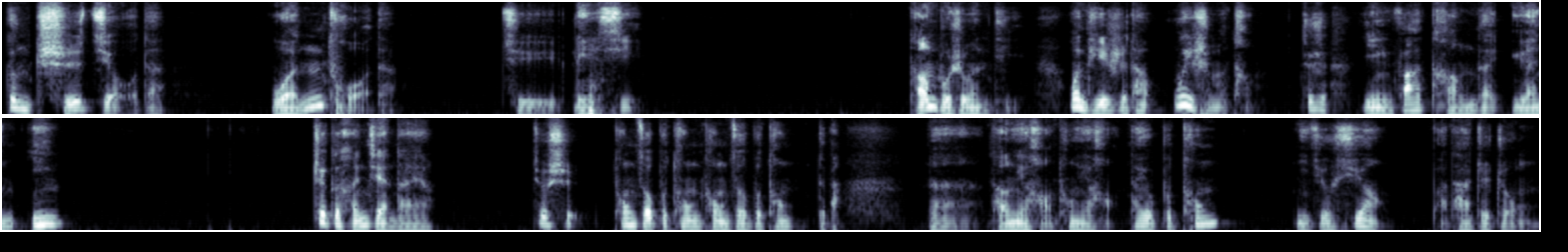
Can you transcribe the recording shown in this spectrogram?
更持久的、稳妥的。去练习，疼不是问题，问题是它为什么疼，就是引发疼的原因。这个很简单呀，就是通则不通，痛则不通，对吧？那疼也好，痛也好，它有不通，你就需要把它这种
